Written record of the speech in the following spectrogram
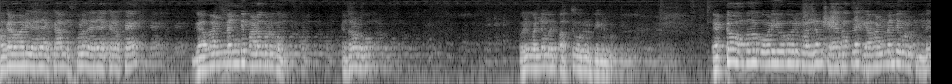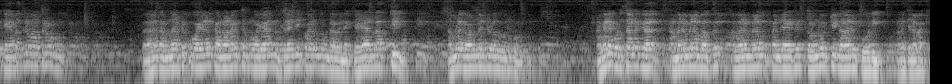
അംഗനവാടി നേരെയാക്കാൻ സ്കൂൾ നേരെയാക്കാൻ ഒക്കെ ഗവൺമെന്റ് പണം കൊടുക്കും. എത്ര കൊടുക്കും? ഒരു കൊല്ലം ഒരു പത്ത് കോടി റുപ്യെങ്കിലും കൊടുക്കും എട്ടോ ഒമ്പതോ കോടി രൂപ ഒരു കൊല്ലം കേരളത്തിലെ ഗവൺമെന്റ് കൊടുക്കുന്നുണ്ട് കേരളത്തിൽ മാത്രമേ ഉള്ളൂ. വേറെ തമിഴ്നാട്ടിൽ പോയാൽ കർണാടകത്തിൽ പോയാൽ ഉത്തരേന്ത്യയിൽ പോയാലൊന്നും ഉണ്ടാവില്ല. കേരളത്തിൽ നമ്മുടെ ഗവൺമെന്റ് ഉള്ളത് കൊണ്ട് കൊടുക്കും. അങ്ങനെ കൊടുത്താണ് അമരമ്പലം ഭാഗത്ത് അമരമ്പലം പഞ്ചായത്തിൽ തൊണ്ണൂറ്റി നാല് കോടി ആണ് ചെലവാക്കി.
